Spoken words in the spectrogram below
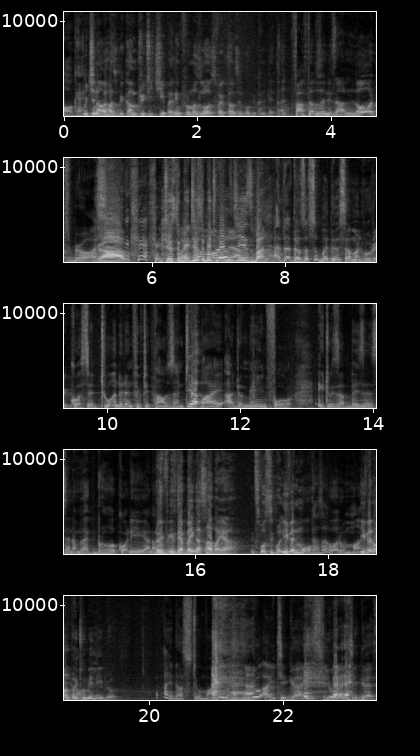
Okay. Which now has become pretty cheap. I think from as low as five thousand, but you can get that. 5,000 is a lot, bro. Bruv. It used to be- used to be come on 12 now. Gs, man. Uh, th- There's also, but there's someone who requested 250,000 to Yeah. buy a domain for, it was a business. And I'm like, bro, Kwani, and No, if, if they're buying a server, yeah, it's possible. Even more. That's a lot of money. Even 1.2 million, milli, bro. Hey, that's too much. you IT guys, you IT guys,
